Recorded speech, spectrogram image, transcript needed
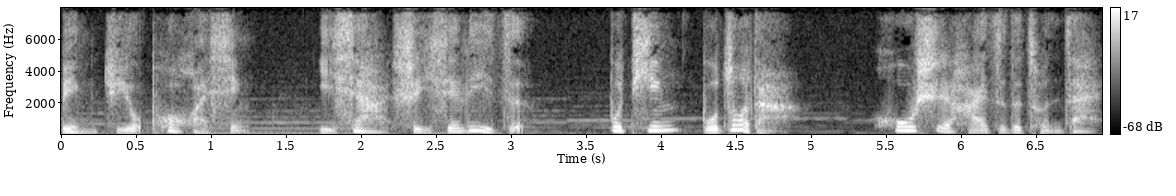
并具有破坏性。以下是一些例子：不听不作答，忽视孩子的存在，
